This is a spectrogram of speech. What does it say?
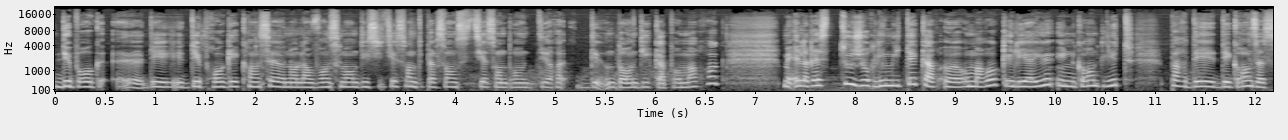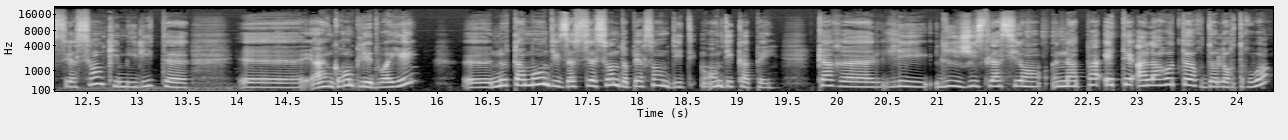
des, des, des progrès concernant l'avancement des situations de personnes en situation de, handicap au Maroc, mais elle reste toujours limitée car au Maroc, il y a eu une grande lutte par des, des grandes associations qui militent un grand plaidoyer euh, notamment des associations de personnes handicapées, car euh, les législations n'ont pas été à la hauteur de leurs droits.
